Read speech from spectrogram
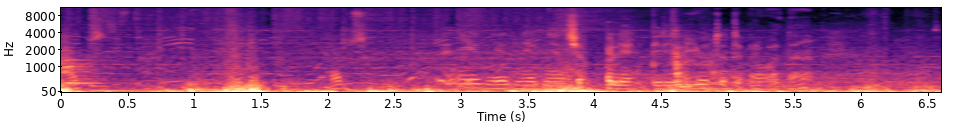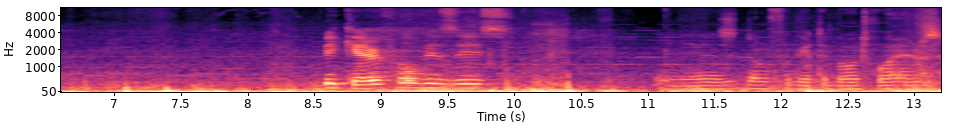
Опс. Опс. Нет, нет, нет, нет, сейчас, блядь, перебьют эти провода. Be careful with this. Yes, don't forget about wires.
